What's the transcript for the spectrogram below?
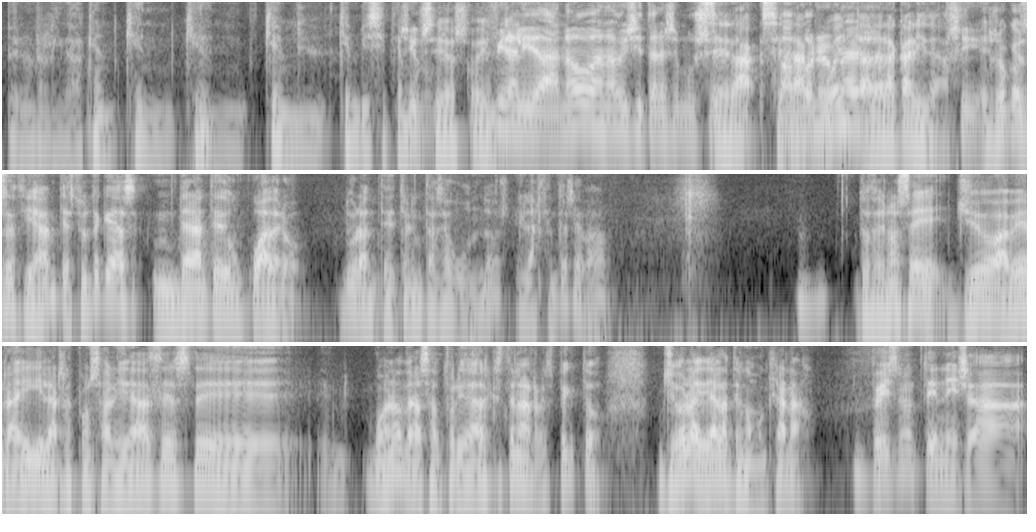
Pero en realidad, quien, quien, quien, quien, visite museos. Hoy finalidad, ¿no? Van a visitar ese museo. Se da, se da cuenta de la calidad. Es lo que os decía antes. Tú te quedas delante de un cuadro durante 30 segundos y la gente se va. Entonces, no sé, yo, a ver, ahí la responsabilidad es de, bueno, de las autoridades que estén al respecto. Yo la idea la tengo muy clara. Pues no tiene ya,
